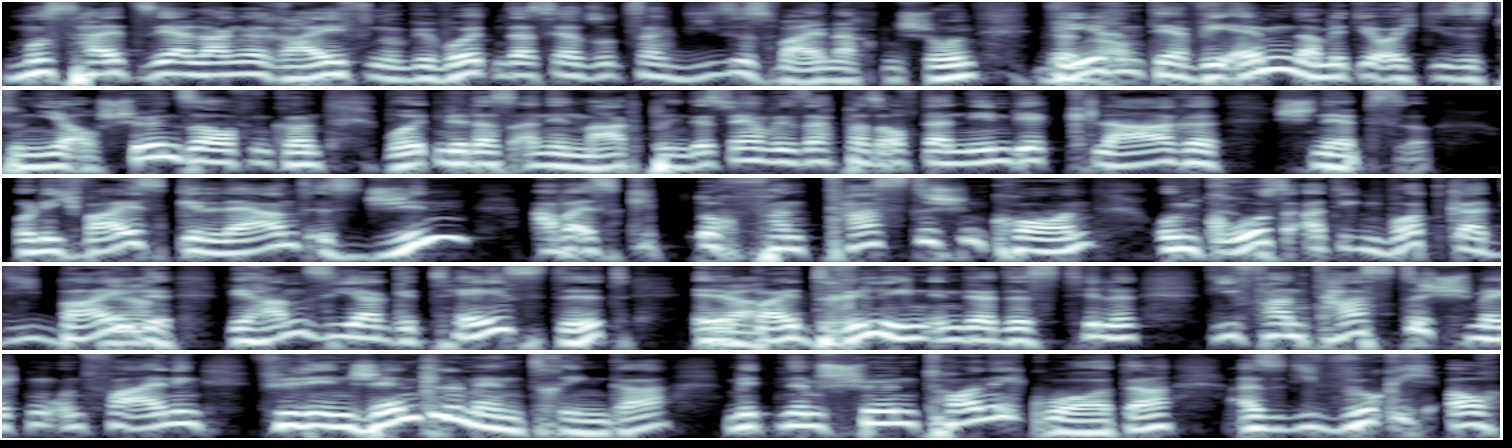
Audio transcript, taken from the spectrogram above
muss halt sehr lange reifen. Und wir wollten das ja sozusagen dieses Weihnachten schon. Genau. Während der WM, damit ihr euch dieses Turnier auch schön saufen könnt, wollten wir das an den Markt bringen. Deswegen haben wir gesagt, pass auf, dann nehmen wir klare Schnäpse. Und ich weiß, gelernt ist Gin, aber es gibt doch fantastischen Korn und großartigen Wodka, die beide, Ja. wir haben sie ja getastet äh, Ja. bei Drilling in der Destille, die fantastisch schmecken und vor allen Dingen für den Gentleman-Trinker mit einem schönen Tonic Water, also die wirklich auch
